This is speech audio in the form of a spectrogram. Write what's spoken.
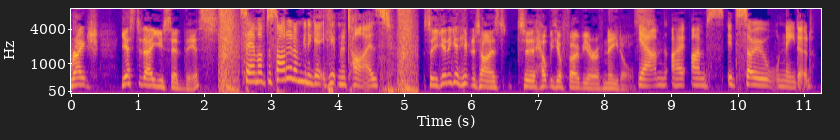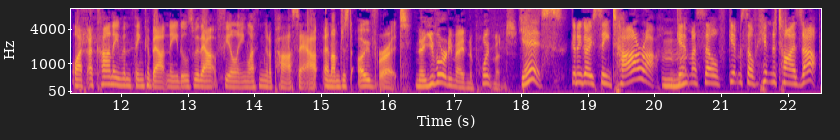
Rach, yesterday you said this. Sam, I've decided I'm going to get hypnotized. So you're going to get hypnotized to help with your phobia of needles. Yeah, I'm. I, I'm. It's so needed. Like I can't even think about needles without feeling like I'm going to pass out, and I'm just over it. Now you've already made an appointment. Yes, going to go see Tara. Mm-hmm. Get myself. Get myself hypnotized up.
